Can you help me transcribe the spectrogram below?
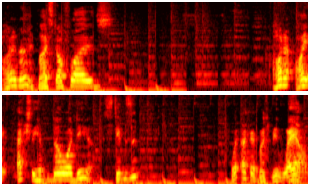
I don't know. Most offloads. I, I actually have no idea. Stimson? Okay, most be wow.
